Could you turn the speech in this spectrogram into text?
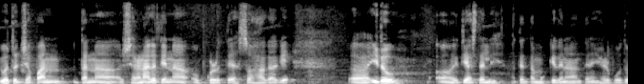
ಇವತ್ತು ಜಪಾನ್ ತನ್ನ ಶರಣಾಗತಿಯನ್ನು ಒಪ್ಪಿಕೊಳ್ಳುತ್ತೆ ಸೊ ಹಾಗಾಗಿ ಇದು ಇತಿಹಾಸದಲ್ಲಿ ಅತ್ಯಂತ ಮುಖ್ಯ ದಿನ ಅಂತಲೇ ಹೇಳ್ಬೋದು.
